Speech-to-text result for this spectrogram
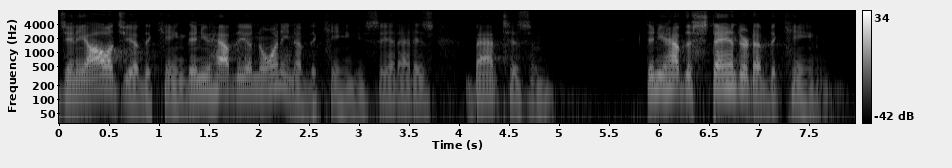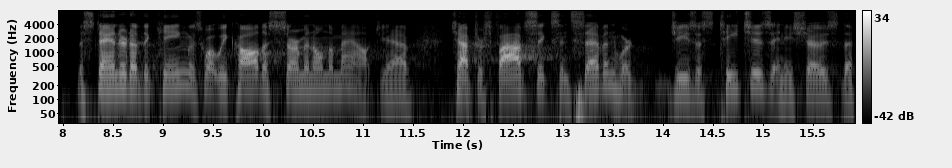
genealogy of the king. Then you have the anointing of the king. You see it at his baptism. Then you have the standard of the king. The standard of the king was what we call the Sermon on the Mount. You have chapters 5, 6, and 7 where Jesus teaches and he shows the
